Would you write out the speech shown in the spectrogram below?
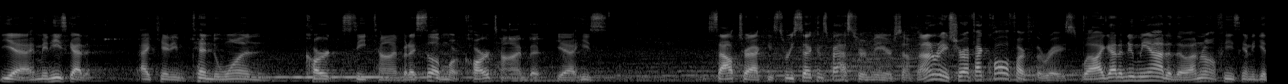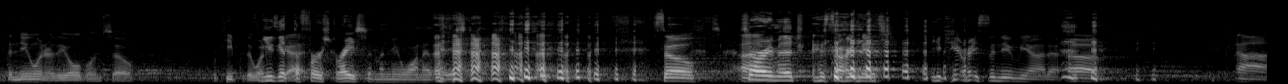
Yeah, I mean, he's got. I can't even ten to one cart seat time, but I still have more car time. But yeah, he's South Track. He's three seconds faster than me or something. I'm not even sure if I qualify for the race. Well, I got a new Miata though. I don't know if he's going to get the new one or the old one. So we'll keep the one. You get the first race in the new one at least. So Sorry, Mitch. Sorry, Mitch. You can't race the new Miata. Um, uh,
